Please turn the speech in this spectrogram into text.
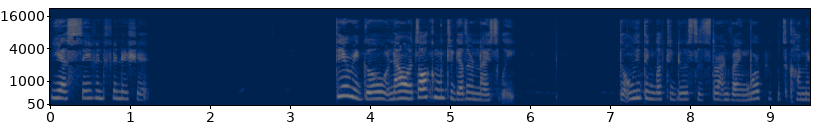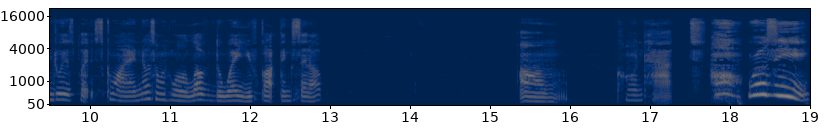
Yes, save and finish it. There we go. Now it's all coming together nicely. The only thing left to do is to start inviting more people to come enjoy this place. Come on, I know someone who will love the way you've got things set up. Um, contacts. Rosie!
